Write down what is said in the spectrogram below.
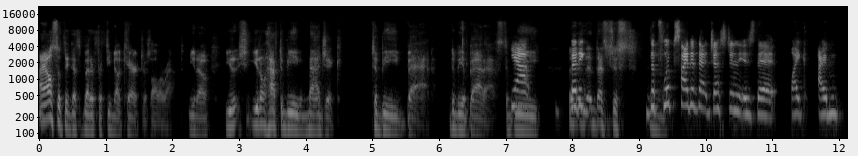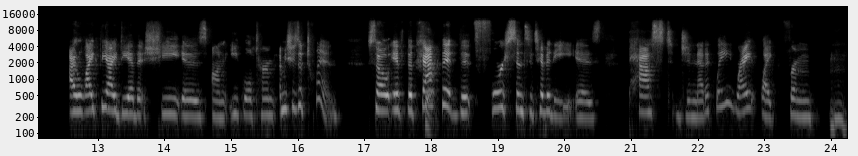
i also think that's better for female characters all around you know you you don't have to be magic to be bad to be a badass to yeah, be but it, that's just the mm. flip side of that justin is that like i'm i like the idea that she is on equal terms i mean she's a twin so if the sure. fact that the force sensitivity is passed genetically, right? Like from Mhm.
